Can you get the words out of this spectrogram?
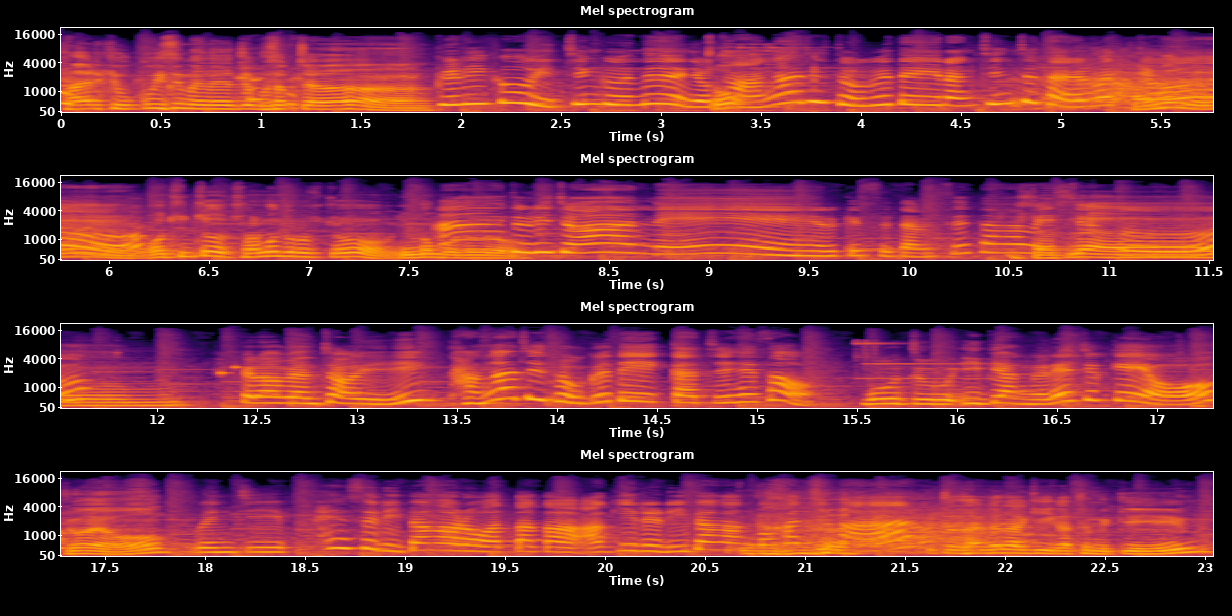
다 이렇게 웃고 있으면 좀 무섭죠 그리고 이 친구는 요 어? 강아지 도그데이랑 진짜 닮았죠? 닮았네 어 진짜 잘 만들었죠 인간 아, 버전으로 둘이 좋아하네. 이렇게 쓰담쓰담 해주고. 쌈 그러면 저희 강아지 도그데이까지 해서 모두 입양을 해줄게요. 좋아요 왠지 펫을 입양하러 왔다가 아기를 입양한 것 같지만 진짜 작은 아기 같은 느낌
